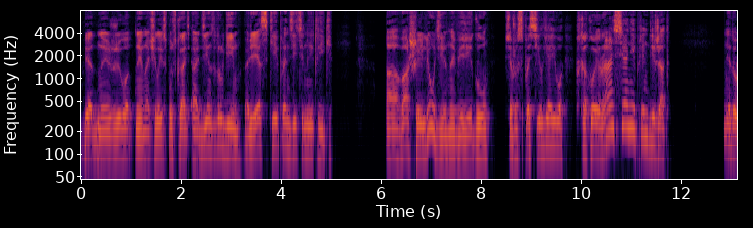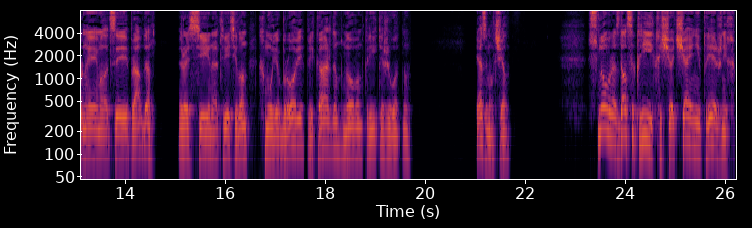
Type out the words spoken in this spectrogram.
бедное животное начало испускать один за другим резкие пронзительные крики. «А ваши люди на берегу?» Все же спросил я его, к какой расе они принадлежат. «Недурные молодцы, правда?» — рассеянно ответил он, хмуря брови при каждом новом крике животного. Я замолчал. Снова раздался крик, еще отчаяние прежних.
